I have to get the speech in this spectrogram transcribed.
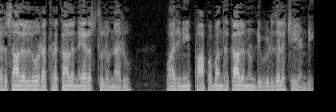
చెరసాలల్లో రకరకాల నేరస్తులున్నారు వారిని పాపబంధకాల నుండి విడుదల చేయండి.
